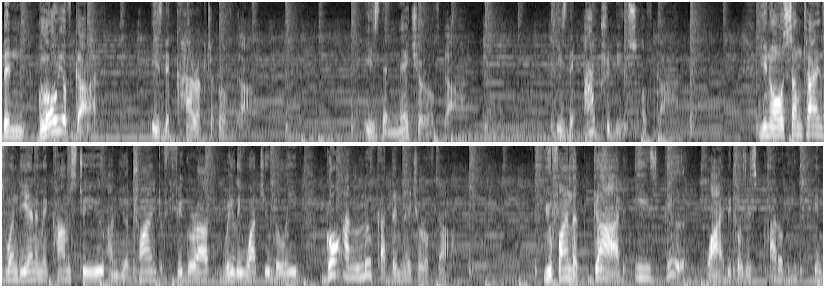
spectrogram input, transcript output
The glory of God is the character of God, is the nature of God, is the attributes of God. You know, sometimes when the enemy comes to you and you're trying to figure out really what you believe, go and look at the nature of God. You find that God is good. Why? Because it's part of him,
